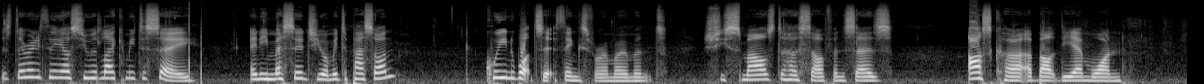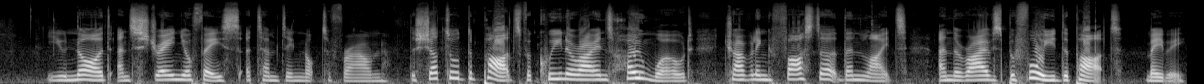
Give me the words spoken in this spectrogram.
is there anything else you would like me to say? Any message you want me to pass on? Queen Whatsit thinks for a moment. She smiles to herself and says, Ask her about the M1. You nod and strain your face, attempting not to frown. The shuttle departs for Queen Orion's homeworld, travelling faster than light, and arrives before you depart, maybe.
